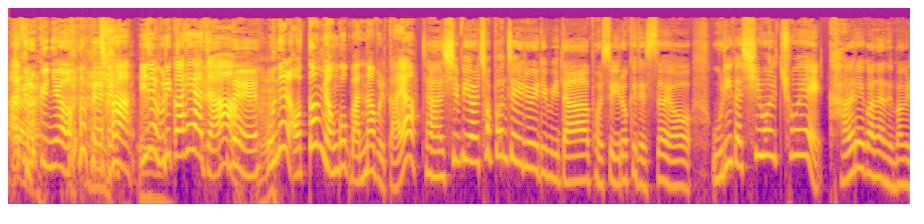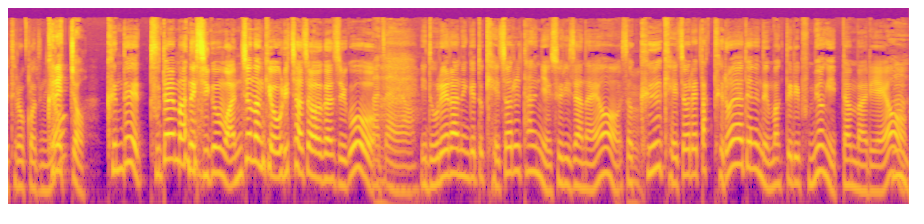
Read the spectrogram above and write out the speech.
아, 그렇군요. 네. 자, 이제 우리 거 해야죠. 네. 오늘 어떤 명곡 만나볼까요? 자, 12월 첫 번째 일요일입니다. 벌써 이렇게 됐어요. 우리가 10월 초에 가을에 관한 음악을 들었거든요. 그랬죠. 근데 두 달 만에 지금 완전한 겨울이 찾아와가지고 맞아요. 이 노래라는 게 또 계절을 타는 예술이잖아요. 그래서 음. 그 계절에 딱 들어야 되는 음악들이 분명히 있단 말이에요. 음.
